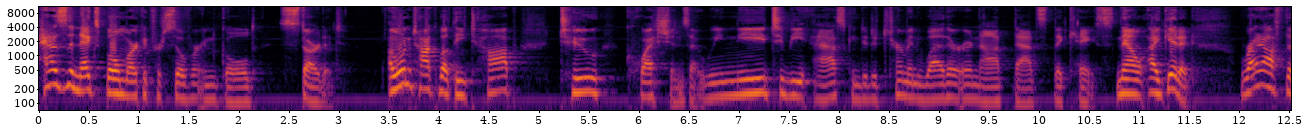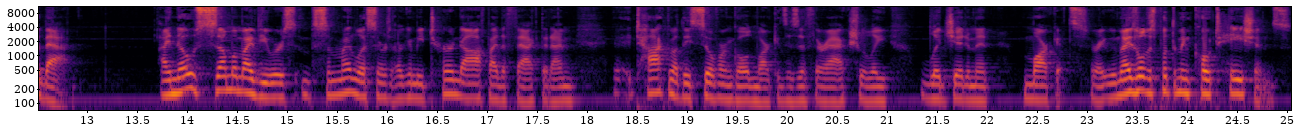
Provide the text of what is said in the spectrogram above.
Has the next bull market for silver and gold started? I want to talk about the top two questions that we need to be asking to determine whether or not that's the case. Now, I get it. Right off the bat, I know some of my viewers, some of my listeners are going to be turned off by the fact that I'm uh, talking about these silver and gold markets as if they're actually legitimate markets, right? We might as well just put them in quotations.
